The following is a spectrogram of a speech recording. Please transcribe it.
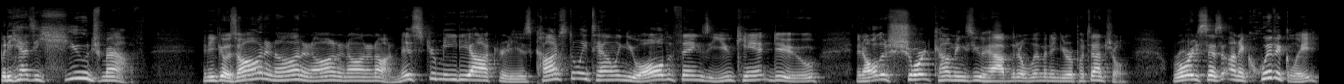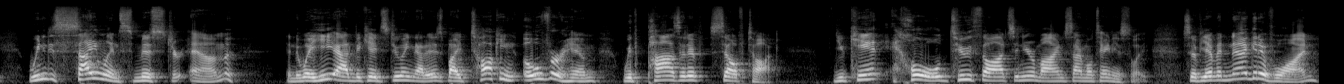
but he has a huge mouth. And he goes on and on and on and on and on. Mr. Mediocrity is constantly telling you all the things that you can't do and all the shortcomings you have that are limiting your potential. Rory says unequivocally, we need to silence Mr. M. And the way he advocates doing that is by talking over him with positive self talk. You can't hold two thoughts in your mind simultaneously. So if you have a negative one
